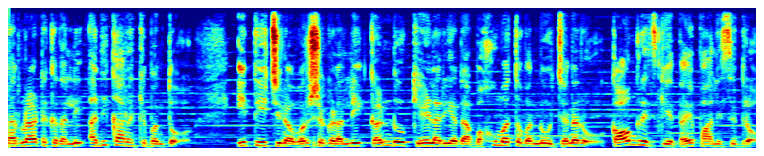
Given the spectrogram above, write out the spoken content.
ಕರ್ನಾಟಕದಲ್ಲಿ ಅಧಿಕಾರಕ್ಕೆ ಬಂತು. ಇತ್ತೀಚಿನ ವರ್ಷಗಳಲ್ಲಿ ಕಂಡು ಕೇಳರಿಯದ ಬಹುಮತವನ್ನು ಜನರು ಕಾಂಗ್ರೆಸ್ಗೆ ದಯಪಾಲಿಸಿದ್ರು.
